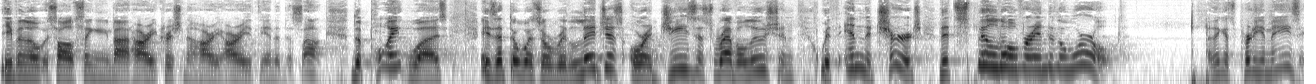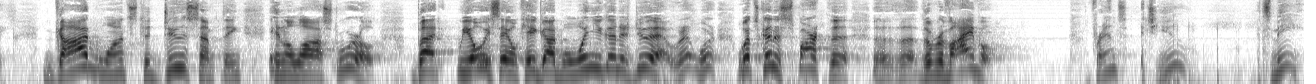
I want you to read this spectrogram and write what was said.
even though it was all singing about Hare Krishna, Hare Hare at the end of the song. The point was, is that there was a religious or a Jesus revolution within the church that spilled over into the world. I think it's pretty amazing. God wants to do something in a lost world. But we always say, okay, God, well, when are you going to do that? What's going to spark the, the, the revival? Friends, it's you, it's me.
